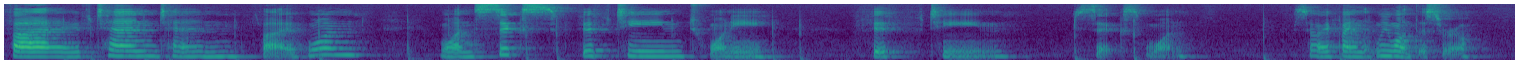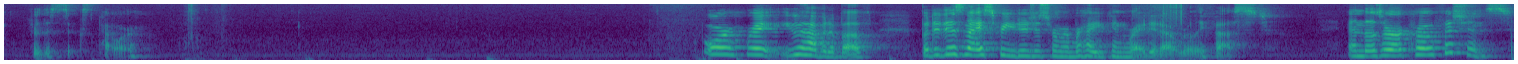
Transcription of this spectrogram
five, 10, 10, 5, 1, 1, 6, 15, 20, 15, 6, 1. So I find we want this row for the sixth power. Or, right, you have it above. But it is nice for you to just remember how you can write it out really fast. And those are our coefficients.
